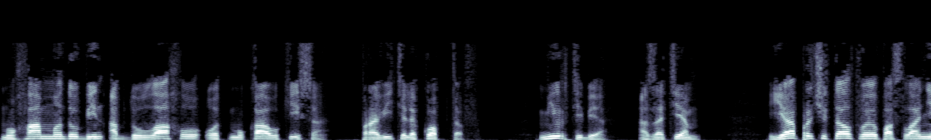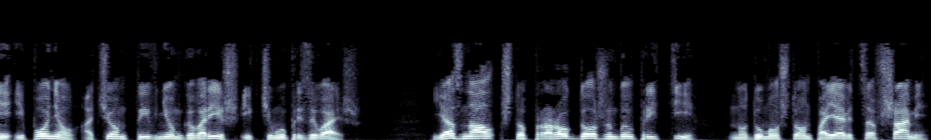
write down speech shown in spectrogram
Мухаммаду бин Абдуллаху от Мукаукиса, правителя коптов. Мир тебе, а затем я прочитал твое послание и понял, о чем ты в нем говоришь и к чему призываешь. Я знал, что пророк должен был прийти, но думал, что он появится в Шаме.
